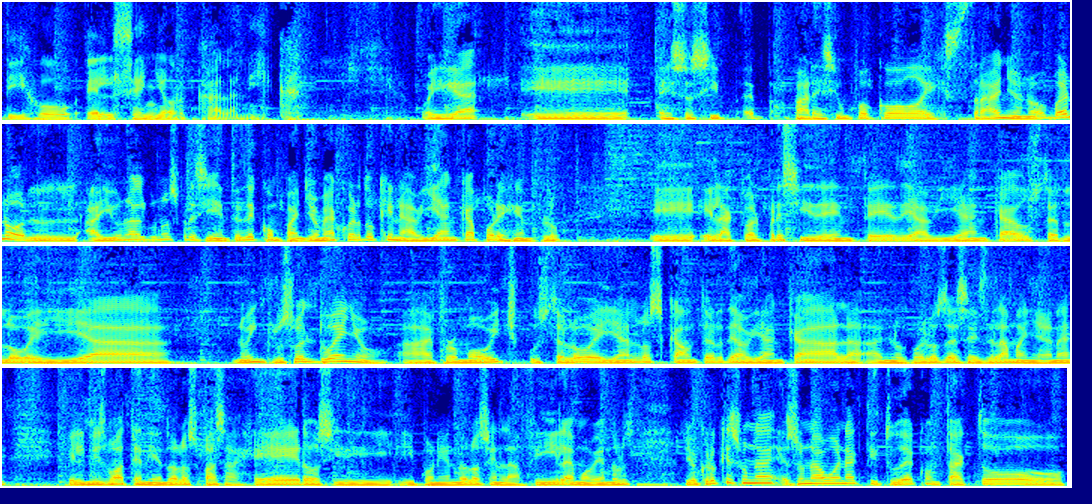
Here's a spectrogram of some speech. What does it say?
dijo el señor Kalanick. Oiga, eh, eso sí eh, parece un poco extraño, ¿no? Bueno, hay algunos presidentes de compañía. Yo me acuerdo que en Avianca, por ejemplo, el actual presidente de Avianca, usted lo veía no, incluso el dueño, a Efromovich, usted lo veía en los counters de Avianca en los vuelos de 6 de la mañana, él mismo atendiendo a los pasajeros y, poniéndolos en la fila y moviéndolos. Yo creo que es una, es una buena actitud de contacto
